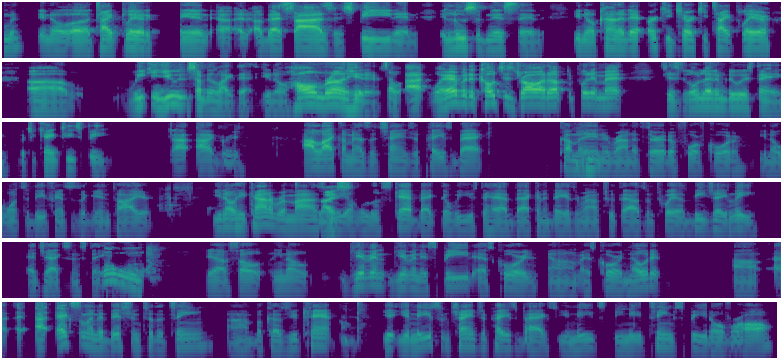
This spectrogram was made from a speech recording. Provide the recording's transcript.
you know, uh, type player to come in uh, of that size and speed and elusiveness and you know, kind of that irky jerky type player. Uh, we can use something like that, you know, home run hitter. So I, wherever the coaches draw it up to put him at, just go let him do his thing. But you can't teach speed. I, I agree. I like him as a change of pace back coming mm-hmm. in around the third or fourth quarter. You know, once the defenses are getting tired, you know, he kind of reminds nice. me of a little scat back that we used to have back in the days around 2012, BJ Lee at Jackson State. Mm. Yeah, so you know, given given his speed, as Corey um, as Corey noted, uh, an excellent addition to the team um, because you can't you, you, need some change of pace backs. You need you need team speed overall,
